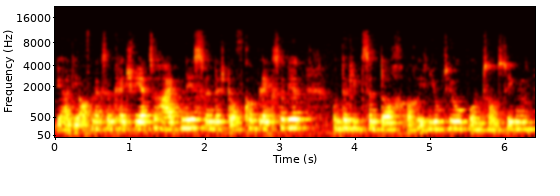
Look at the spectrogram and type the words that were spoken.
ja, die Aufmerksamkeit schwer zu halten ist, wenn der Stoff komplexer wird. Und da gibt es dann doch auch in YouTube und sonstigen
